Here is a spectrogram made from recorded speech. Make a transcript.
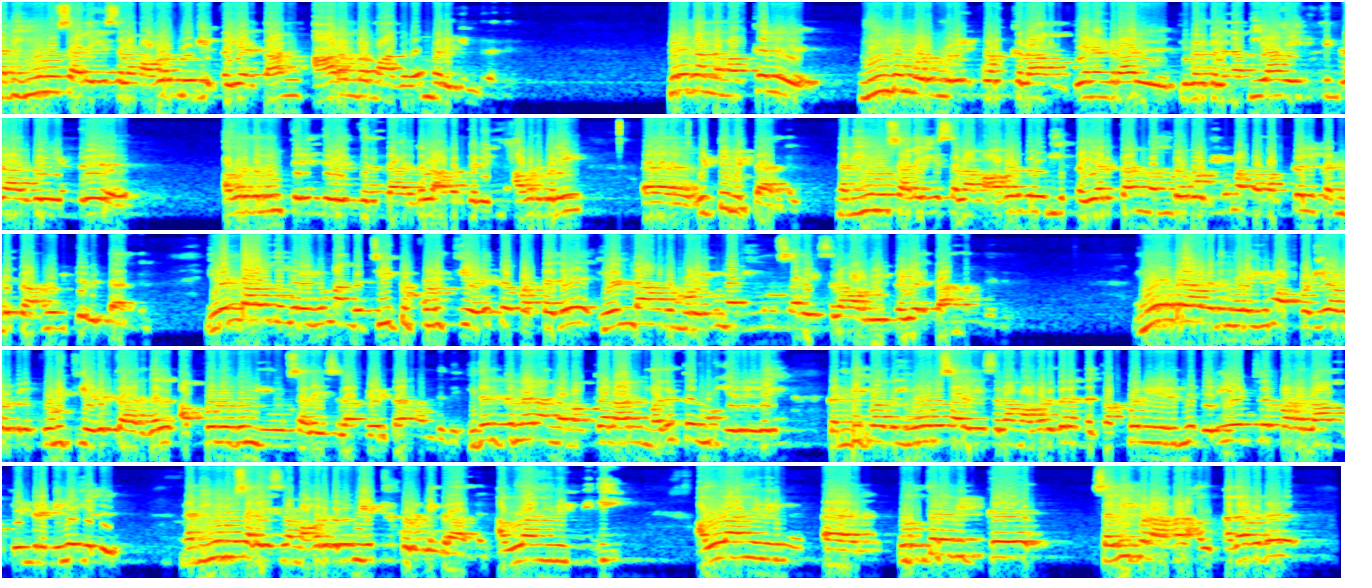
நபி யூனுஸ் அலைஹிஸ்ஸலாம் அவர்களுடைய பெயர் தான் ஆரம்பமாகவும் வருகின்றது. பிறகு அந்த மக்கள் மீண்டும் ஒரு முறை கொடுக்கலாம் ஏனென்றால் இவர்கள் நபியாக இருக்கின்றார்கள் என்று அவர்களும் தெரிந்து வைத்திருந்தார்கள். அவர்களின் அவர்களை விட்டு விட்டார்கள் நபி யூனுஸ் இஸ்லாம் அவர்களுடைய பெயர் தான் வந்த போதிலும் அந்த மக்கள் கண்டுக்காமல் விட்டு விட்டார்கள் இரண்டாவது முறையும் அந்த சீட்டு குலுக்கி எடுக்கப்பட்டது. இரண்டாவது முறையும் நபி யூனுஸ் இஸ்லாம் அவருடைய பெயர் தான் வந்தது. மூன்றாவது முறையும் அப்படியே அவர்கள் குலுக்கி எடுத்தார்கள். அப்பொழுதும் யூனுஸ் இஸ்லாம் பேர் தான் வந்தது. இதற்கு மேல் அந்த மக்களால் மறுக்க முடியவில்லை. கண்டிப்பாக யூனுஸ் இஸ்லாம் அவர்கள் அந்த கப்பலில் இருந்து வெளியேற்றப்படலாம் என்ற நிலையில் நபி யூனுஸ் இஸ்லாம் அவர்களும் ஏற்றுக்கொள்கின்றார்கள். அல்லாஹுவின் விதி அல்லாஹுவின் உத்தரவிற்கு செவிப்படாமல் அதாவது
